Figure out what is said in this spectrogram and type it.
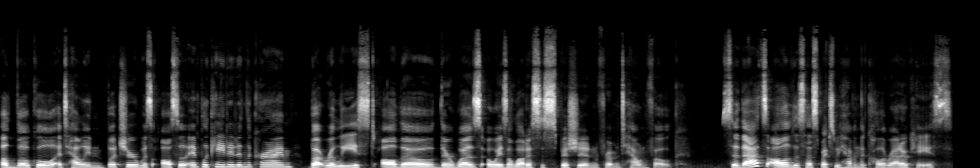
A local Italian butcher was also implicated in the crime, but released, although there was always a lot of suspicion from townfolk. So that's all of the suspects we have in the Colorado case.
